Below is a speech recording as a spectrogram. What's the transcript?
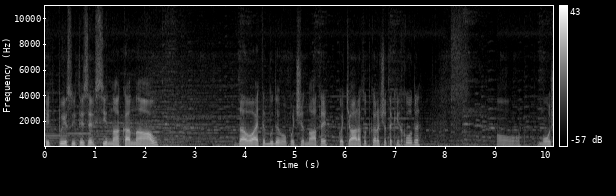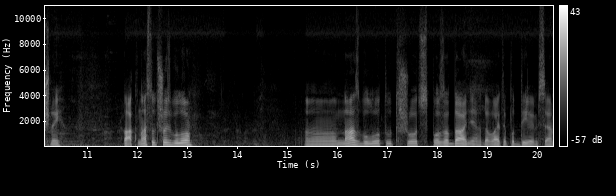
Підписуйтеся всі на канал. Давайте будемо починати. Котяра тут, коротше, таки ходить. О, мощний. Так, у нас тут щось було. Е, у нас було тут щось по заданнях. Давайте подивимося.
